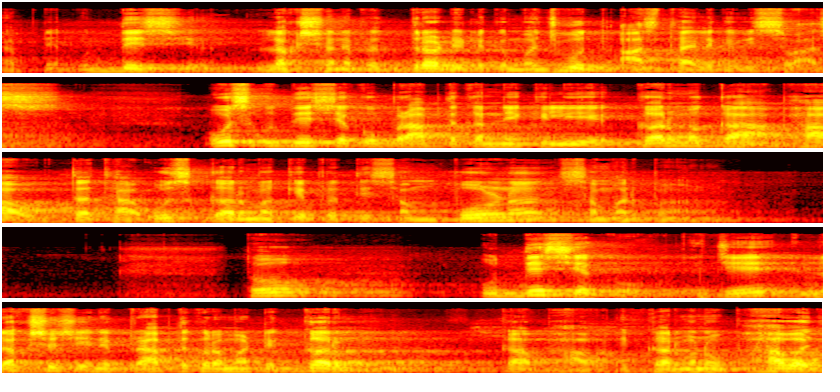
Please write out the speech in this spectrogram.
अपने उद्देश्य लक्ष्य ने प्रति दृढ़ એટલે કે મજબૂત આસ્થા એટલે કે વિશ્વાસ उस उद्देश्य को प्राप्त करने के लिए कर्म का भाव तथा उस कर्म के प्रति संपूर्ण समर्पण તો ઉદ્દેશ્ય કો જે લક્ષ્ય છે એને પ્રાપ્ત કરવા માટે કર્મ કા ભાવ એ કર્મનો ભાવ જ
